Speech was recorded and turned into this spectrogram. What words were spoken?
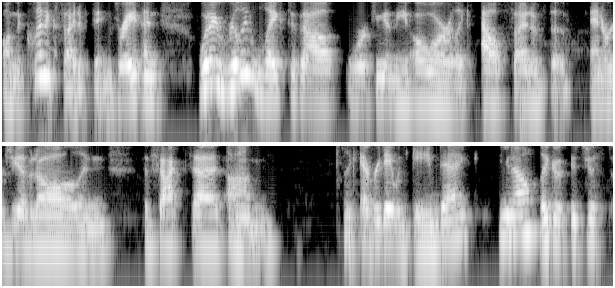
on the clinic side of things, right? And what I really liked about working in the OR, like outside of the energy of it all and the fact that um, like every day was game day, you know, like it's just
